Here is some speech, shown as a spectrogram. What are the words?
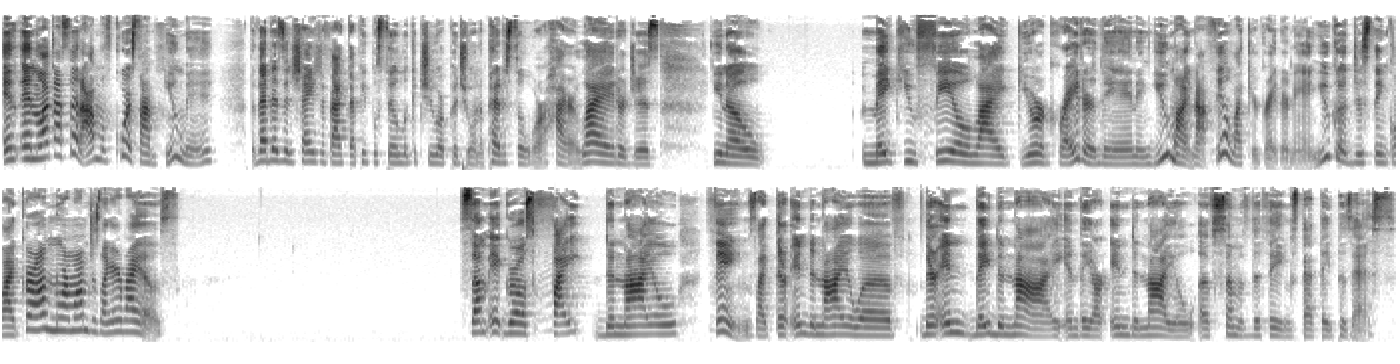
And and like I said, I'm of course I'm human, but that doesn't change the fact that people still look at you or put you on a pedestal or a higher light or just, you know, make you feel like you're greater than and you might not feel like you're greater than. You could just think like, "Girl, I'm normal. I'm just like everybody else." Some it girls fight denial things. Like they're in denial of they're in they deny and they are in denial of some of the things that they possess.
